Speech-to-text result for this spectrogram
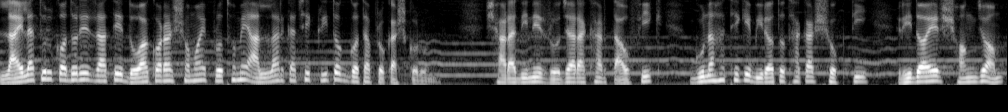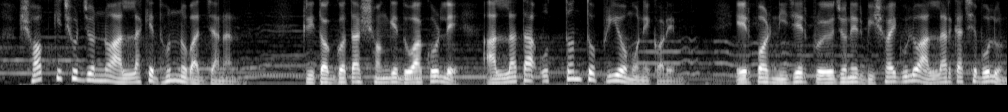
লাইলাতুল কদরের রাতে দোয়া করার সময় প্রথমে আল্লাহর কাছে কৃতজ্ঞতা প্রকাশ করুন। সারাদিনের রোজা রাখার তাওফিক গুনাহা থেকে বিরত থাকার শক্তি, হৃদয়ের সংযম সব কিছুর জন্য আল্লাহকে ধন্যবাদ জানান। কৃতজ্ঞতার সঙ্গে দোয়া করলে আল্লাহ তা অত্যন্ত প্রিয় মনে করেন। এরপর নিজের প্রয়োজনের বিষয়গুলো আল্লাহর কাছে বলুন।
